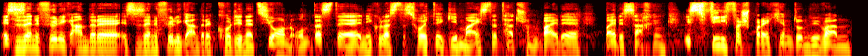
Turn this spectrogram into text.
es ist eine völlig andere, es ist eine völlig andere Koordination und dass der Nikolas das heute gemeistert hat, schon beide, beide Sachen, ist vielversprechend und wir waren,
